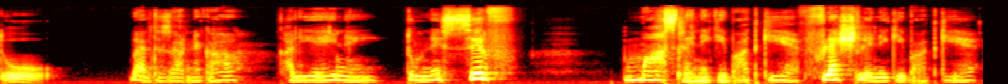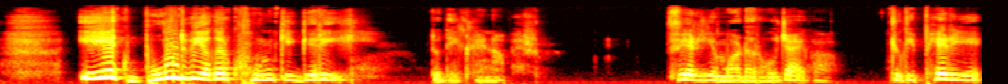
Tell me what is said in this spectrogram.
तो बैल्तजार ने कहा, खाली यही नहीं, तुमने सिर्फ़ मांस लेने की बात की है फ्लैश लेने की बात की है। एक बूंद भी अगर खून की गिरी तो देख लेना फिर। फिर ये मर्डर हो जाएगा, क्योंकि फिर ये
